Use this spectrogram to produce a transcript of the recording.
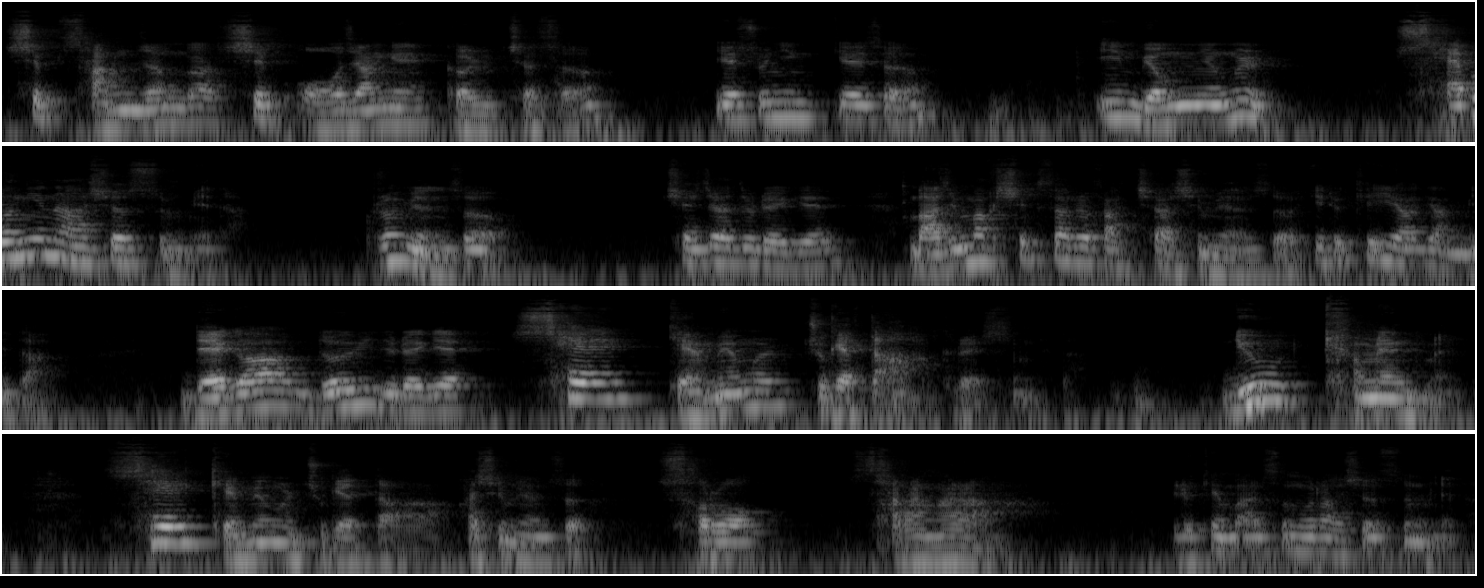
13장과 15장에 걸쳐서 예수님께서 이 명령을 세 번이나 하셨습니다. 그러면서 제자들에게 마지막 식사를 같이 하시면서 이렇게 이야기합니다. 내가 너희들에게 새 계명을 주겠다 그랬습니다. New commandment. 새 계명을 주겠다 하시면서 서로 사랑하라. 이렇게 말씀을 하셨습니다.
